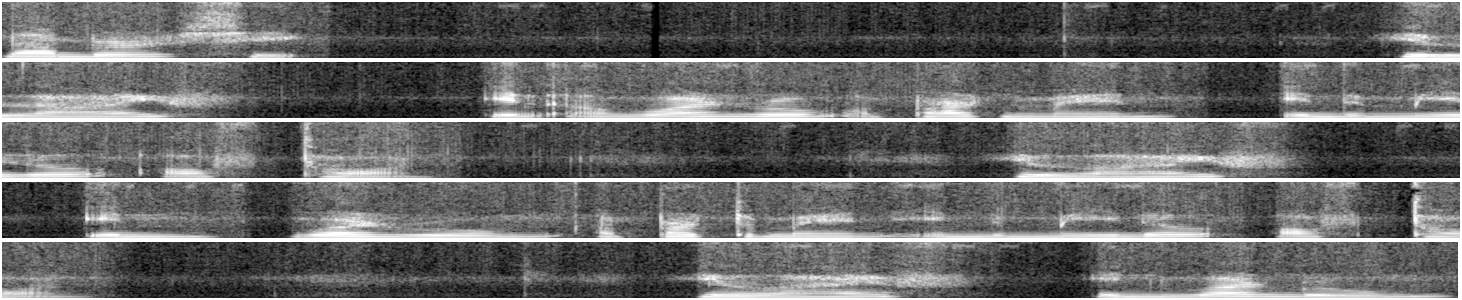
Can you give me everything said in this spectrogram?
Number 6. He lived in a one room apartment in the middle of town. He lived in one room apartment in the middle of town. He lived in one room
